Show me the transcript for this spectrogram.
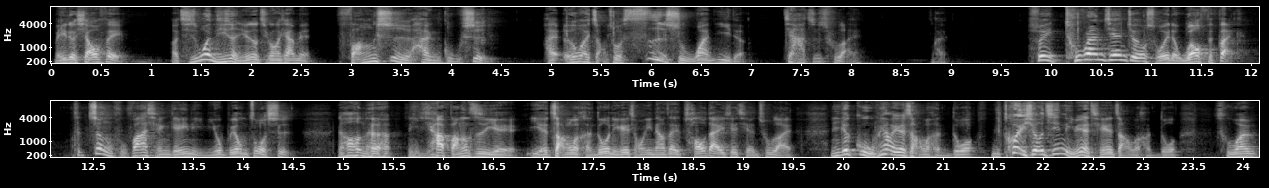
没得消费啊，其实问题是很严重情况下面。房市和股市还额外涨出了四十五万亿的价值出来所以突然间就有所谓的 wealth effect，这政府发钱给你，你又不用做事，然后呢，你家房子也也涨了很多，你可以从银行再超贷一些钱出来，你的股票也涨了很多，你退休金里面的钱也涨了很多，突然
